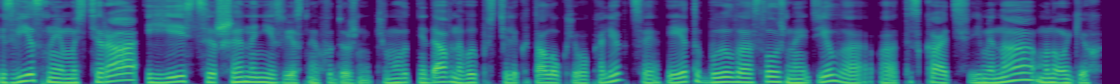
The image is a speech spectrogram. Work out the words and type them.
известные мастера и есть совершенно неизвестные художники. Мы вот недавно выпустили каталог его коллекции, и это было сложное дело отыскать имена многих,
